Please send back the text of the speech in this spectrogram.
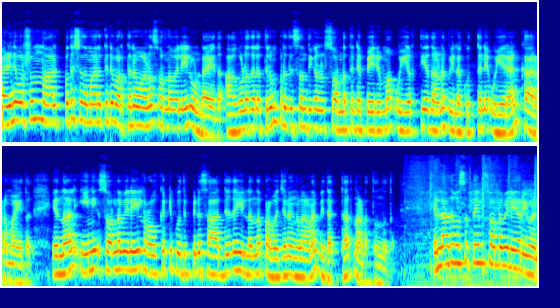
കഴിഞ്ഞ വർഷം നാൽപ്പത് ശതമാനത്തിന്റെ വർധനവാണ് സ്വർണവിലയിൽ ഉണ്ടായത്. ആഗോളതലത്തിലും പ്രതിസന്ധികൾ സ്വർണത്തിന്റെ പെരുമ ഉയർത്തിയതാണ് വില കുത്തനെ ഉയരാൻ കാരണമായത്. എന്നാൽ ഇനി സ്വർണവിലയിൽ റോക്കറ്റ് കുതിപ്പിന് സാധ്യതയില്ലെന്ന പ്രവചനങ്ങളാണ് വിദഗ്ധർ നടത്തുന്നത്. എല്ലാ ദിവസത്തെയും സ്വർണ അറിയുവാൻ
